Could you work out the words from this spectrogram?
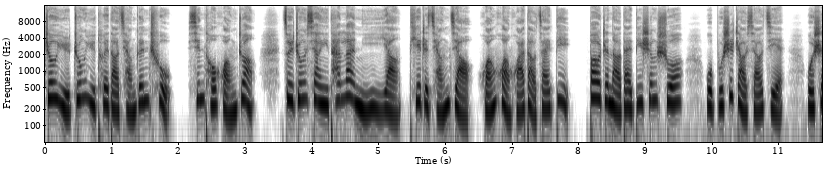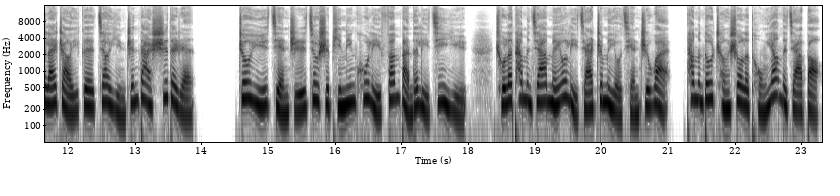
周宇终于退到墙根处，心头惶状，最终像一滩烂泥一样贴着墙角，缓缓滑倒在地，抱着脑袋低声说：“我不是找小姐，我是来找一个叫尹真大师的人。”周宇简直就是贫民窟里翻版的李靖宇，除了他们家没有李家这么有钱之外，他们都承受了同样的家暴。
